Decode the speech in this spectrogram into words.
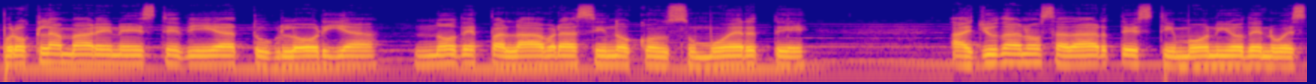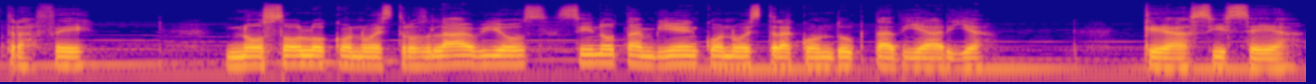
proclamar en este día tu gloria, no de palabras, sino con su muerte. Ayúdanos a dar testimonio de nuestra fe, no solo con nuestros labios, sino también con nuestra conducta diaria. Que así sea.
